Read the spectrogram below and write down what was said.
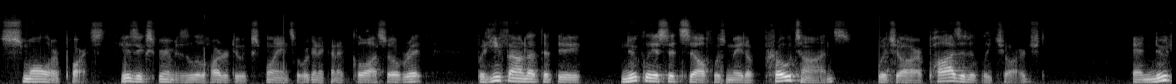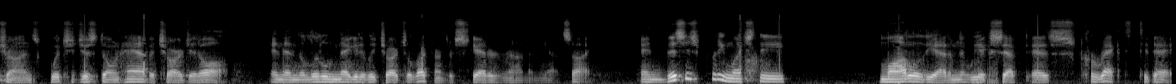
smaller parts. His experiment is a little harder to explain, so we're going to kind of gloss over it. But he found out that the nucleus itself was made of protons, which are positively charged, and neutrons, which just don't have a charge at all. And then the little negatively charged electrons are scattered around on the outside. And this is pretty much the model of the atom that we accept as correct today.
